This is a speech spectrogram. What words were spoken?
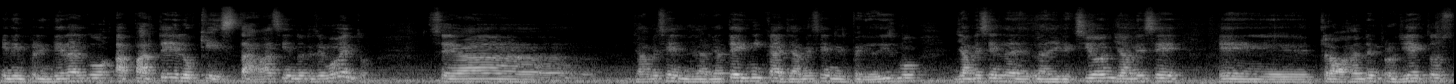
en emprender algo aparte de lo que estaba haciendo en ese momento. Sea, llámese en el área técnica, llámese en el periodismo, llámese en la, dirección, llámese eh, trabajando en proyectos.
